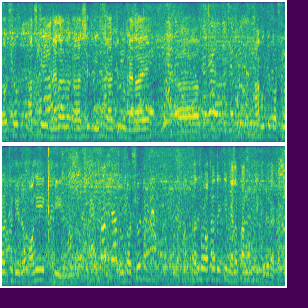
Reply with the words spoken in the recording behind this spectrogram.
দর্শক আজকে মেলার আহ, যার জন্য মেলায় আগত দর্শনার্থীদের অনেক ভিড়। দর্শক তারপর আপনাদেরকে মেলা প্রাঙ্গনটি ঘুরে দেখাবো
